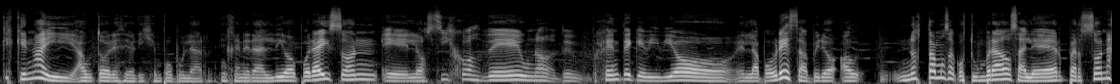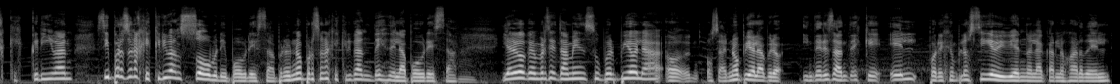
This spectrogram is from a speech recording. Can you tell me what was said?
que es que no hay autores de origen popular en general. Digo, por ahí son eh, los hijos de, uno, de gente que vivió en la pobreza, pero au- no estamos acostumbrados a leer personas que escriban, sí personas que escriban sobre pobreza, pero no personas que escriban desde la pobreza. Y algo que me parece también súper piola, o, o sea, no piola, pero interesante, es que él, por ejemplo, sigue viviendo en la Carlos Gardel.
